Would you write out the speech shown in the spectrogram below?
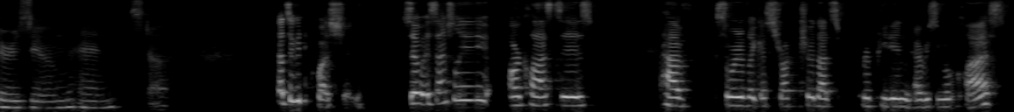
through zoom and stuff that's a good question so essentially, our classes have sort of like a structure that's repeated in every single class.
